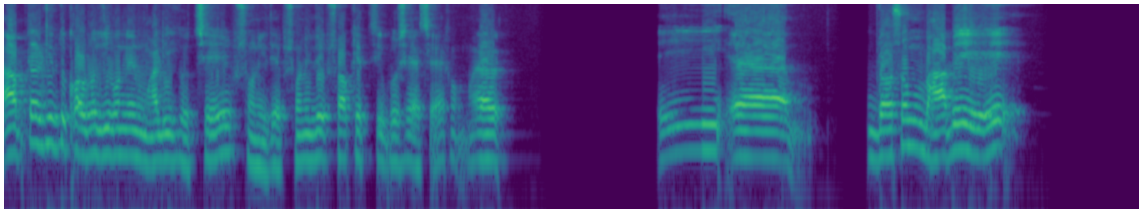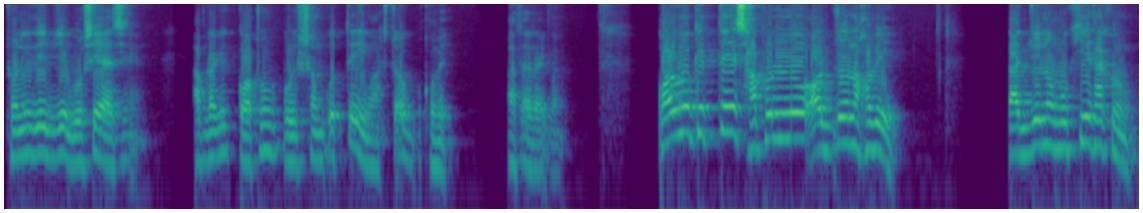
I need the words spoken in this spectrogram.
আপনার কিন্তু কর্মজীবনের মালিক হচ্ছে শনিদেব। শনিদেব সক্ষেত্রী বসে আছে এখন। আর এই আহ, দশম ভাবে শনিদেব যে বসে আছে আপনাকে কঠোর পরিশ্রম করতে এই মাসটাও হবে। মাথায় রাখবেন। কর্মক্ষেত্রে সাফল্য অর্জন হবে। তার জন্য মুখিয়ে থাকুন।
